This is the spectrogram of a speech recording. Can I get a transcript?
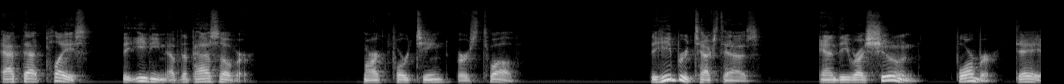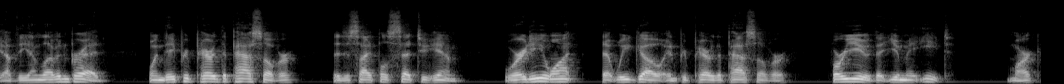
at that place the eating of the Passover? Mark 14, verse 12. The Hebrew text has, And the Rashun, former day of the unleavened bread, when they prepared the Passover, the disciples said to him, Where do you want that we go and prepare the Passover for you that you may eat. Mark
